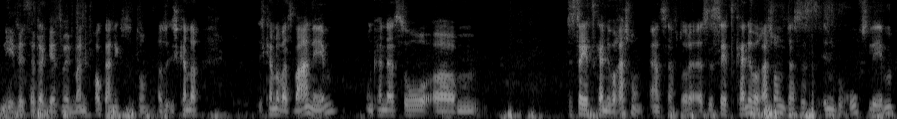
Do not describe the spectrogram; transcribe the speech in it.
Nee, das hat doch jetzt mit meiner Frau gar nichts zu tun. Also ich kann doch, ich kann doch was wahrnehmen und kann das so, ähm, das ist doch jetzt keine Überraschung, ernsthaft, oder? Es ist jetzt keine Überraschung, dass es im Berufsleben,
